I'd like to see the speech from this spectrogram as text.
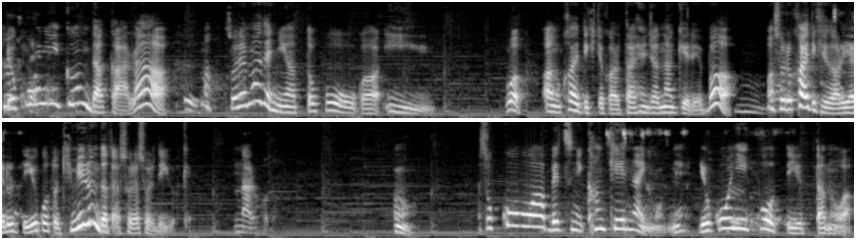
旅行に行くんだから、うん。まあ、それまでにやった方がいいはあの帰ってきてから大変じゃなければ、うん。まあ、それ帰ってきてからやるっていうことを決めるんだったらそれはそれでいいわけ。なるほど。うん、そこは別に関係ないもんね旅行に行こうって言ったのは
